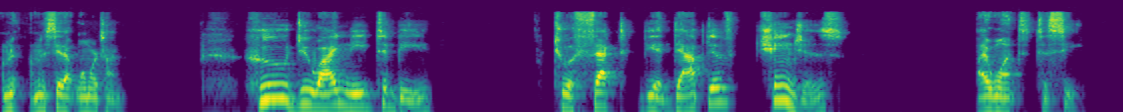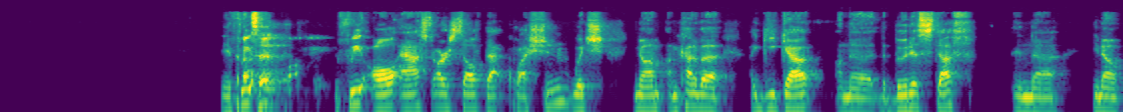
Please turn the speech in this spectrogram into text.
I'm going I'm to say that one more time. Who do I need to be to affect the adaptive changes I want to see. If That's we, it. If we all asked ourselves that question, which you know, I'm, I'm kind of a, a geek out on the the Buddhist stuff, and uh, you know,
